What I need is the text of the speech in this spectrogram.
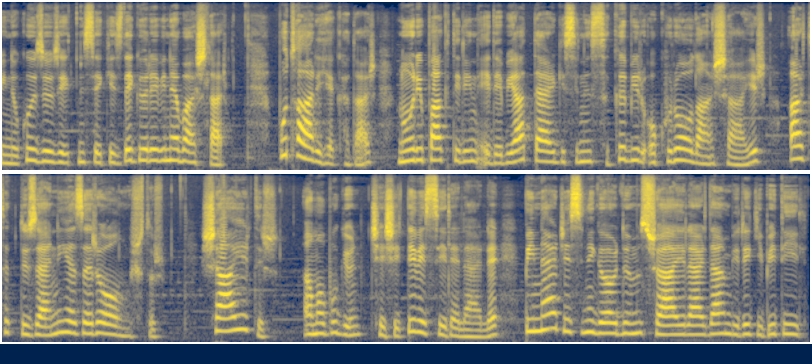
1978'de görevine başlar. Bu tarihe kadar Nuri Pakdil'in Edebiyat Dergisi'nin sıkı bir okuru olan şair artık düzenli yazarı olmuştur. Şairdir ama bugün çeşitli vesilelerle binlercesini gördüğümüz şairlerden biri gibi değil.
